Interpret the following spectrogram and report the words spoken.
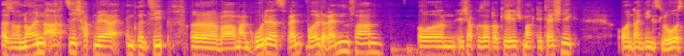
Also 89 hatten wir im Prinzip, äh, war mein Bruder, es rennt, wollte Rennen fahren und ich habe gesagt, okay, ich mache die Technik und dann ging's los.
